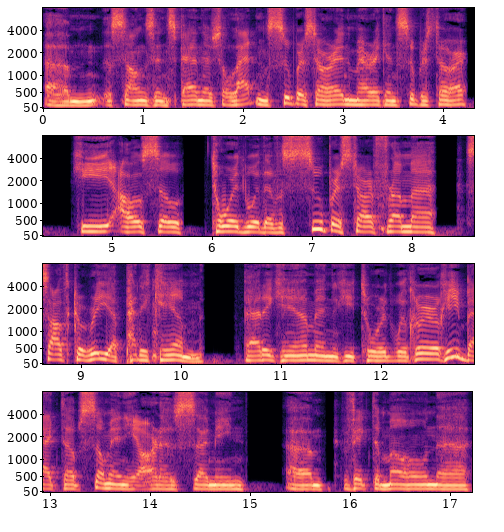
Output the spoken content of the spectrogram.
um, songs in Spanish, a Latin superstar and American superstar. He also toured with a superstar from uh, South Korea, Patty Kim. Patty Kim, and he toured with her. He backed up so many artists. I mean, um, Vic Damone, uh,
